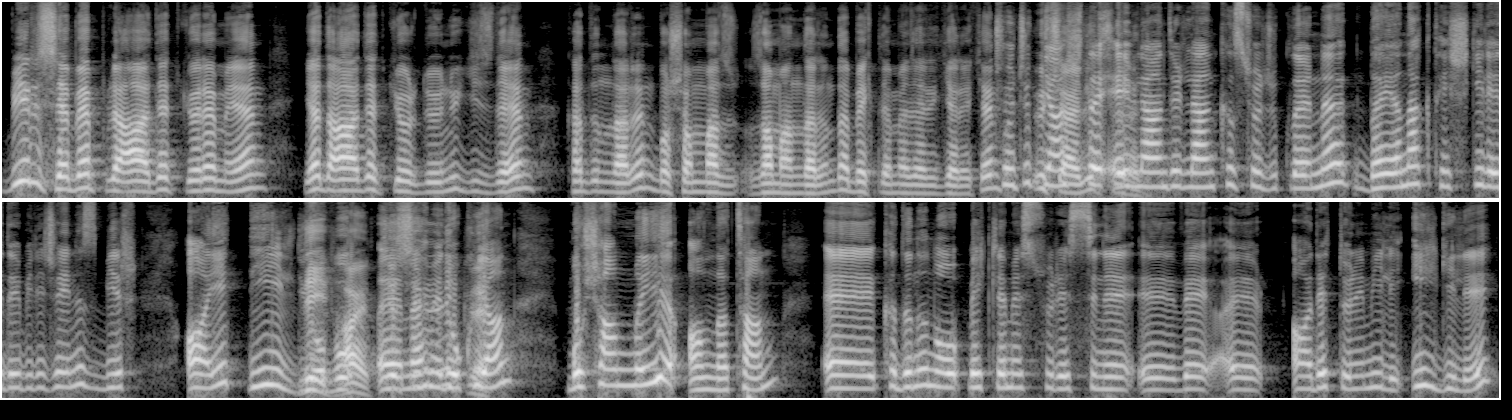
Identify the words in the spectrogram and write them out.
Bir sebeple adet göremeyen ya da adet gördüğünü gizleyen kadınların boşanma zamanlarında beklemeleri gereken Çocuk üç yaşta aylık süre. evlendirilen kız çocuklarına dayanak teşkil edebileceğiniz bir ayet değil diyor Değil, bu hayır, e, Mehmet kesinlikle. okuyan. Boşanmayı anlatan e, kadının o bekleme süresini e, ve e, adet dönemiyle ilgili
